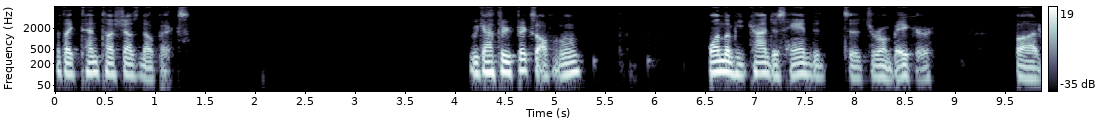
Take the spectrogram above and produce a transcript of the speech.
with like 10 touchdowns, no picks. We got three picks off of him. One of them he kind of just handed to Jerome Baker, but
